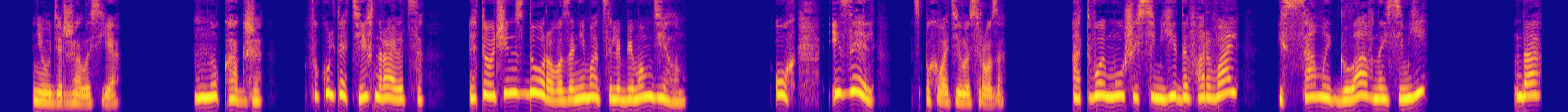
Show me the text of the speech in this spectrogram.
— не удержалась я. «Ну как же, Факультатив нравится. Это очень здорово заниматься любимым делом. Ох, Изель, спохватилась Роза. А твой муж из семьи де Фарваль? Из самой главной семьи? Да,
